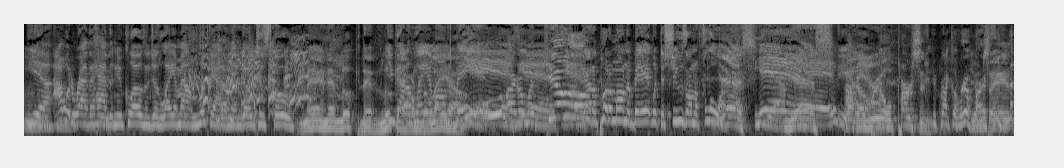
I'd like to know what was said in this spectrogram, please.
Yeah, I would rather have the new clothes and just lay them out and look at them and go to school. Man, that look, that look You gotta out lay on the them on the layout. bed. Ooh, like I'm Yes, a killer. You gotta put them on the bed with the shoes on the floor. Yes. Yes. Yes. Like Yeah. a real person. Like a real You know what person. I'm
